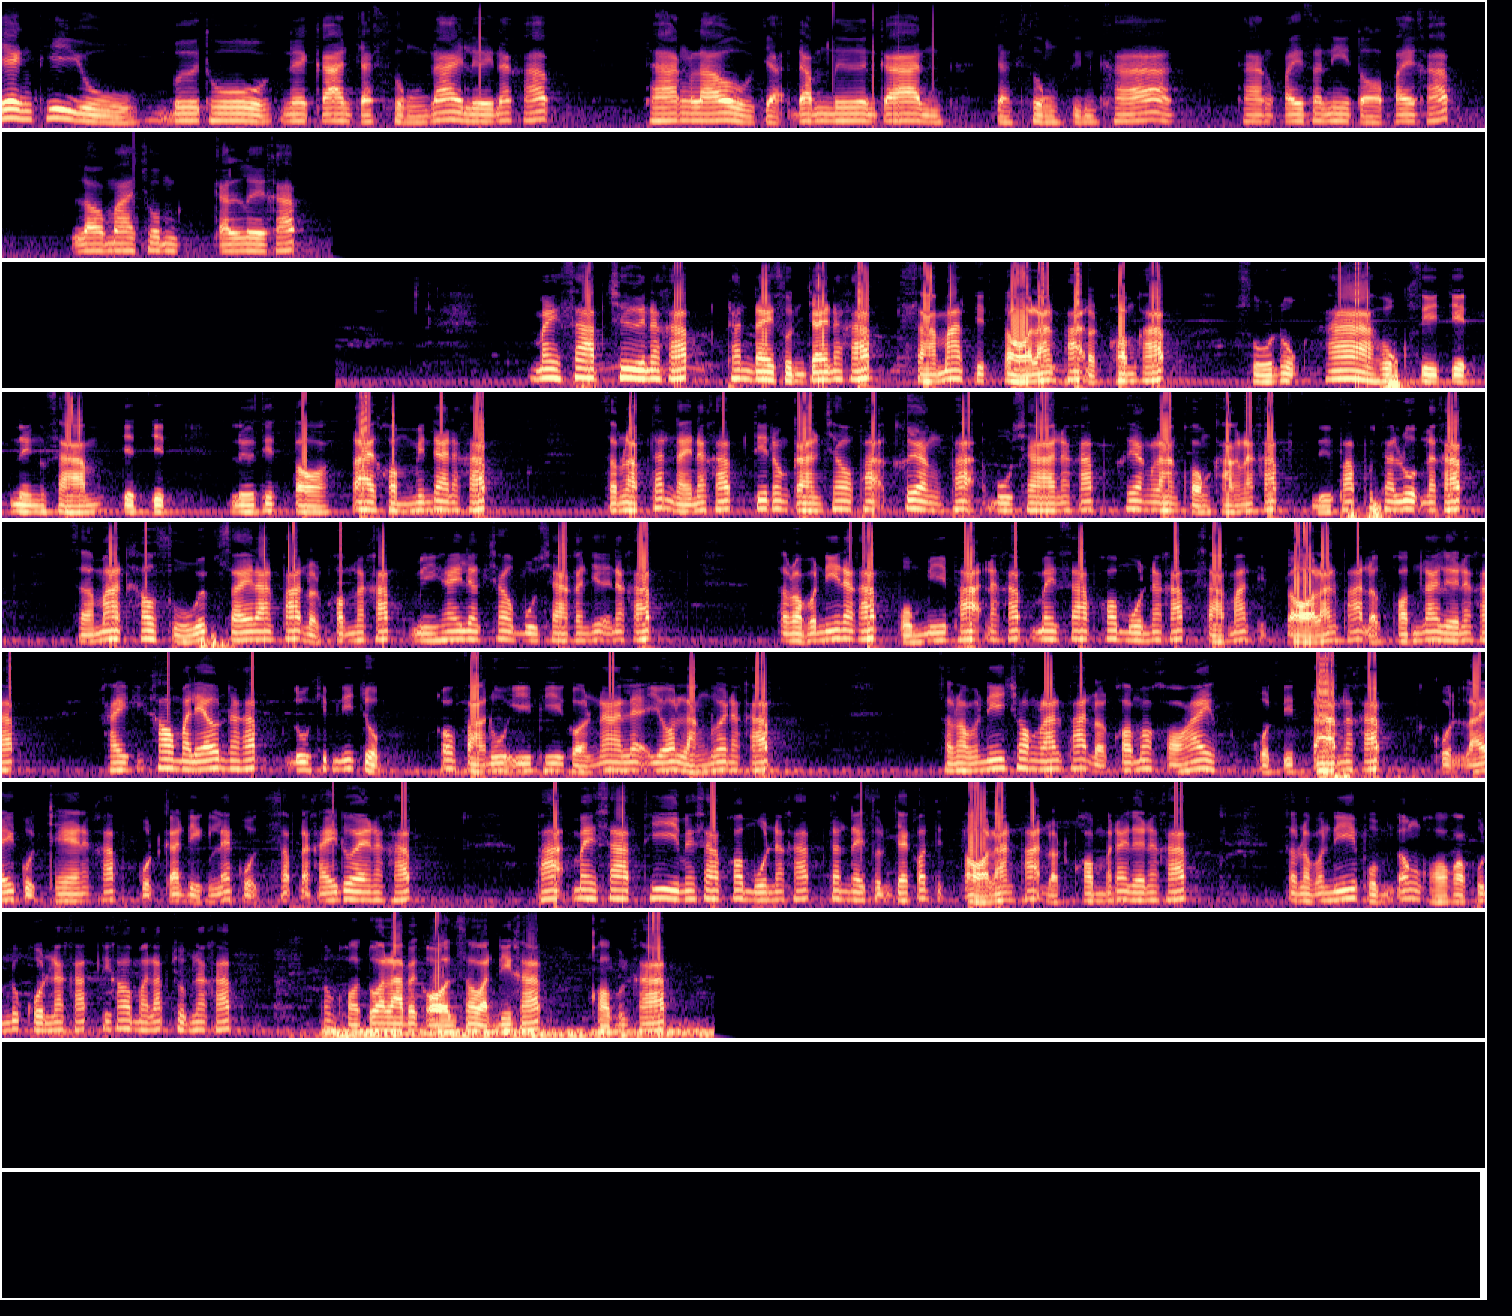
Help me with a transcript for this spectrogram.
จ้งที่อยู่เบอร์โทรในการจัดส่งได้เลยนะครับ ทางเราจะดำเนินการจัดส่งสินค้า ทางไปรษณีย์ต่อไปครับ เรามาชมกันเลยครับไม่ทราบชื่อนะครับ ท่านใดสนใจนะครับ สามารถติดต่อร้านพระ .com ครับ 0656471377 หรือติดต่อใต้คอมเมนต์ได้นะครับสำหรับท่านไหนนะครับที่ต้องการเช่าพระเครื่องพระบูชานะครับ เครื่องรางของขลังนะครับ หรือพระพุทธรูปนะครับ สามารถเข้าสู่เว็บไซต์ร้านพระ .com นะครับมีให้เลือกเช่าบูชากันเยอะนะครับสำหรับวันนี้นะครับ ผมมีพระนะครับไม่ทราบข้อมูลนะครับ สามารถติดต่อร้านพระ .com ได้เลยนะครับ ใครที่เข้ามาแล้วนะครับ ดูคลิปนี้จบก็ฝากดู EP ก่อนหน้าและย้อนหลังด้วยนะครับ สำหรับวันนี้ช่องร้านพาด .com ก็ขอให้กดติดตามนะครับ กดไลค์ กดแชร์นะครับ กดกระดิ่งและกดซับสไครต์ด้วยนะครับ พระไม่ทราบที่ไม่ทราบข้อมูลนะครับ ท่านใดสนใจก็ติดต่อร้านพาด .com มาได้เลยนะครับสำหรับวันนี้ผมต้องขอขอบคุณทุกคนนะครับ ที่เข้ามารับชมนะครับ ต้องขอตัวลาไปก่อน สวัสดีครับ ขอบคุณครับ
